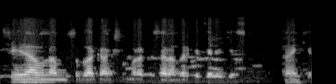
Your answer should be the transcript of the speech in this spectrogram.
శ్రీరామనవమి శుభాకాంక్షలు మరొకసారి అందరికీ తెలియజేస్తాం థ్యాంక్ యూ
